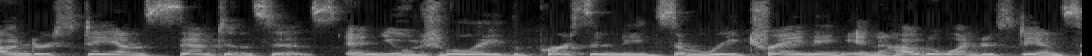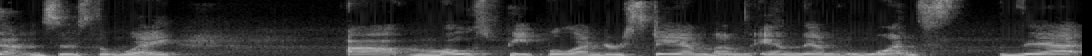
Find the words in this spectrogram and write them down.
understands sentences. And usually the person needs some retraining in how to understand sentences the way uh, most people understand them. And then once that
